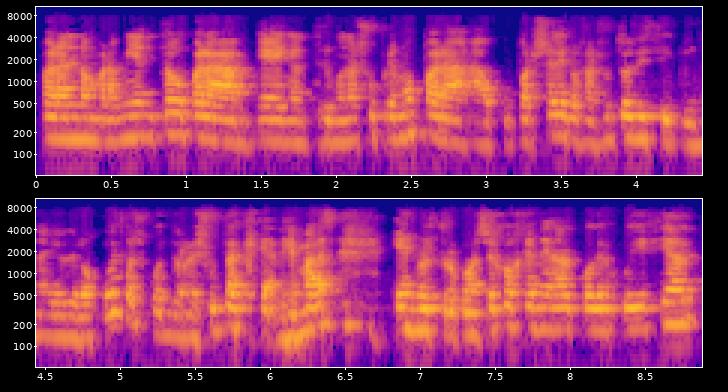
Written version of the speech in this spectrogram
para el nombramiento para en el Tribunal Supremo para ocuparse de los asuntos disciplinarios de los jueces, cuando resulta que además en nuestro Consejo General Poder Judicial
